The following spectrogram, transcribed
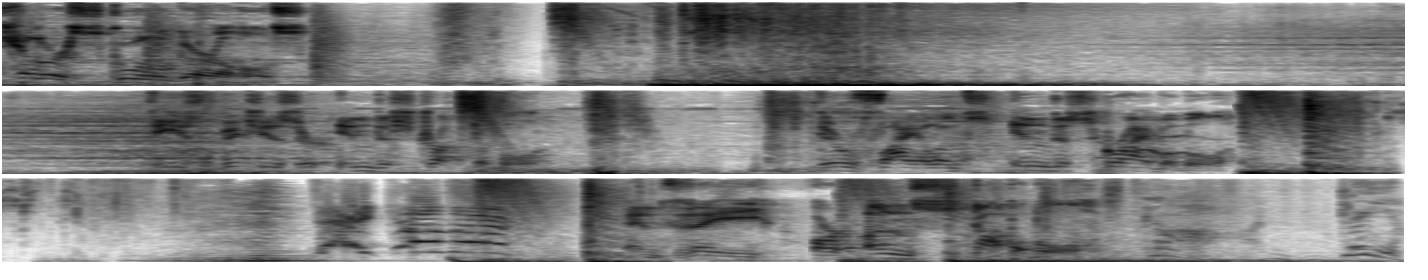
killer schoolgirls. Bitches are indestructible. Their violence indescribable. Take cover! And they are unstoppable. God damn.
